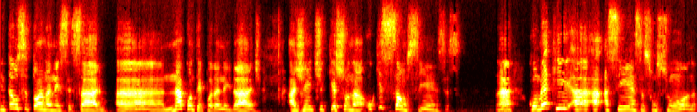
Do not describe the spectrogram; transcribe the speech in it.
Então, se torna necessário, ah, na contemporaneidade, a gente questionar o que são ciências, né? como é que as ciências funcionam,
